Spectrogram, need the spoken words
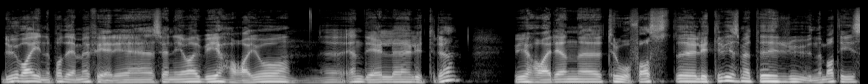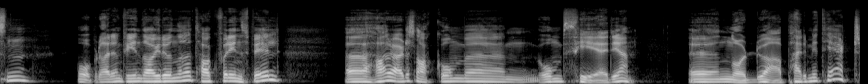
Du var inne på det med ferie, Sven Ivar. Vi har jo eh, en del eh, lyttere. Vi har en eh, trofast lytter vi som heter Rune Mathisen. Håper du har en fin dag, Rune. Takk for innspill. Her er det snakk om, om ferie når du er permittert.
